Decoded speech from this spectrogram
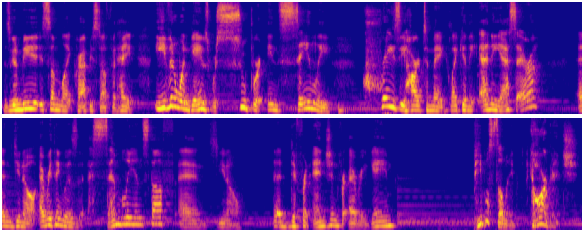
There's gonna be some like crappy stuff, but hey, even when games were super insanely crazy hard to make, like in the NES era. And, you know, everything was assembly and stuff, and, you know, a different engine for every game. People still made garbage.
